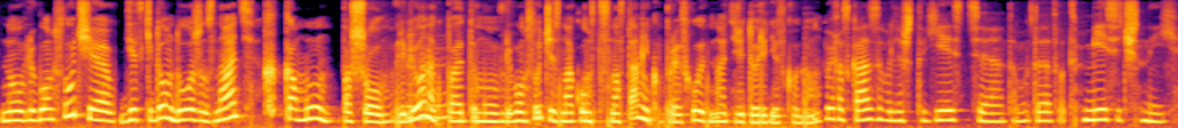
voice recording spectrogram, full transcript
но в любом случае детский дом должен знать, к кому пошел ребенок, угу. поэтому в любом случае знакомство с наставником происходит на территории детского дома. Вы рассказывали, что есть э, там вот этот вот месячный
